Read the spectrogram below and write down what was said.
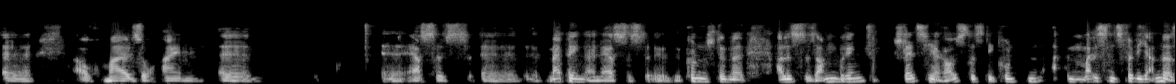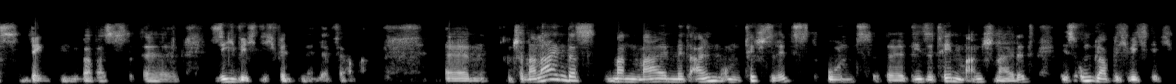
äh, auch mal so ein äh, äh, erstes äh, Mapping, ein erstes äh, Kundenstimme, alles zusammenbringt, stellt sich heraus, dass die Kunden meistens völlig anders denken über was äh, sie wichtig finden in der Firma. Ähm, und schon allein, dass man mal mit allen um den Tisch sitzt und äh, diese Themen anschneidet, ist unglaublich wichtig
